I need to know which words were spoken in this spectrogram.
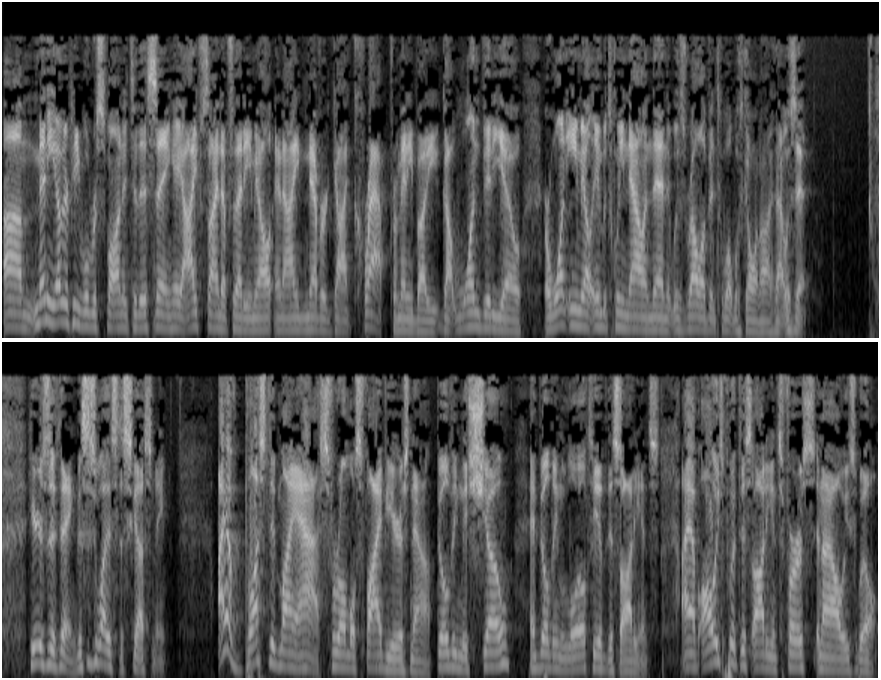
Um, many other people responded to this saying, Hey, I've signed up for that email and I never got crap from anybody. Got one video or one email in between now and then that was relevant to what was going on. And that was it. Here's the thing. This is why this disgusts me. I have busted my ass for almost five years now, building this show and building the loyalty of this audience. I have always put this audience first and I always will.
